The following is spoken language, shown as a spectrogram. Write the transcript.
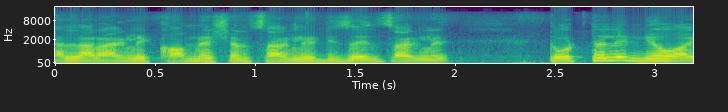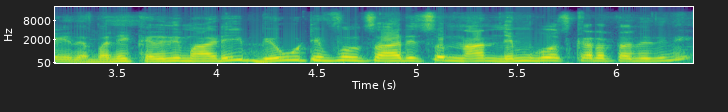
ಕಲರ್ ಆಗಲಿ ಕಾಂಬಿನೇಷನ್ಸ್ ಆಗಲಿ ಡಿಸೈನ್ಸ್ ಆಗಲಿ ಟೋಟಲಿ ನ್ಯೂ ಆಗಿದೆ. ಬನ್ನಿ ಖರೀದಿ ಮಾಡಿ. ಬ್ಯೂಟಿಫುಲ್ ಸಾರೀಸು ನಾನು ನಿಮಗೋಸ್ಕರ ತಂದಿದ್ದೀನಿ.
